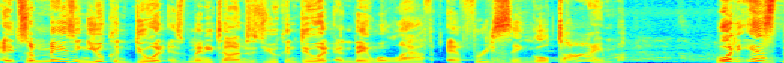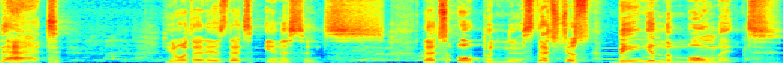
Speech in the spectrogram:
it's amazing. You can do it as many times as you can do it, and they will laugh every single time. What is that? You know what that is? That's innocence. That's openness. That's just being in the moment.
